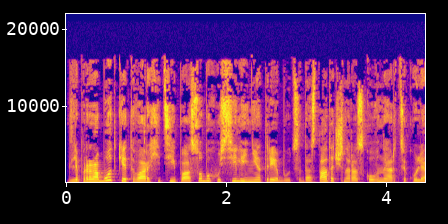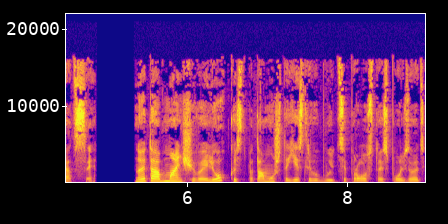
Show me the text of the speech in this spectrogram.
Для проработки этого архетипа особых усилий не требуется, достаточно раскованной артикуляции. Но это обманчивая легкость, потому что если вы будете просто использовать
